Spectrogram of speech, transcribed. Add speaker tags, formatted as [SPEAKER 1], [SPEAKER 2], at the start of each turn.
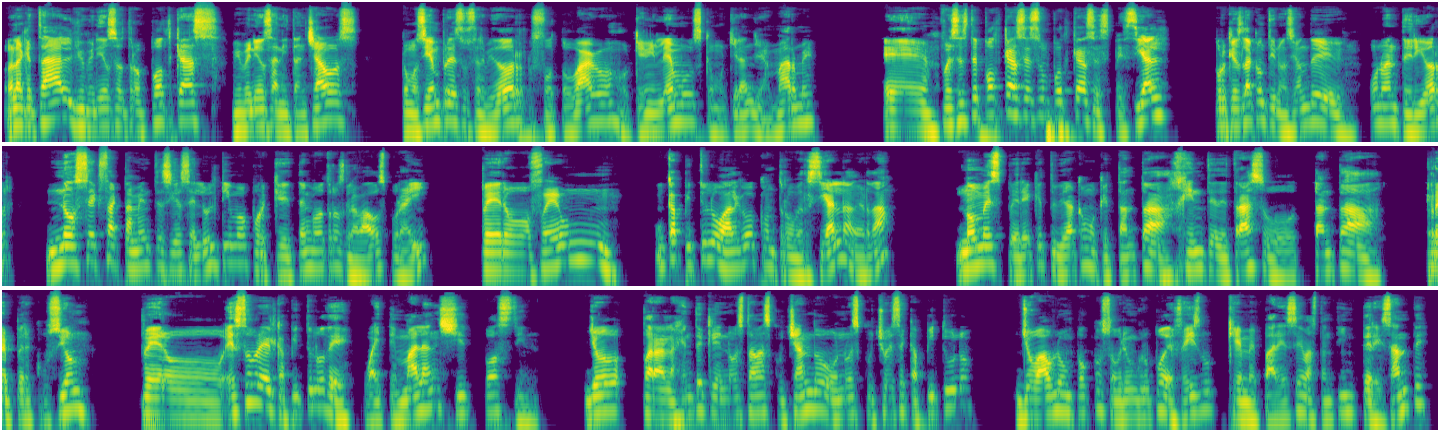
[SPEAKER 1] Hola, ¿qué tal? Bienvenidos a otro podcast. Bienvenidos a Nitan Chavos. Como siempre, su servidor, Fotovago o Kevin Lemus, como quieran llamarme. Eh, pues este podcast es un podcast especial porque es la continuación de uno anterior. No sé exactamente si es el último porque tengo otros grabados por ahí, pero fue un, un capítulo algo controversial, la verdad. No me esperé que tuviera como que tanta gente detrás o tanta repercusión pero es sobre el capítulo de Guatemalan Shitposting. Yo, para la gente que no estaba escuchando o no escuchó ese capítulo, yo hablo un poco sobre un grupo de Facebook que me parece bastante interesante.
